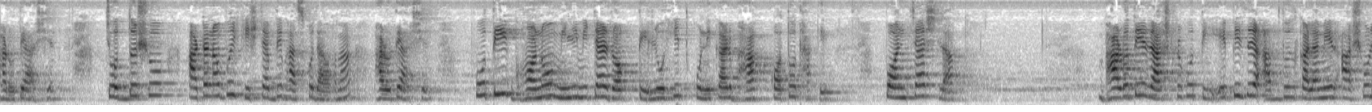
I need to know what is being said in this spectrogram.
ভারতে আসেন? চোদ্দোশো আটানব্বই খ্রিস্টাব্দে ভাস্কো দাগামা ভারতে আসেন। প্রতি ঘন মিলিমিটার রক্তে লোহিত কণিকার ভাগ কত থাকে? পঞ্চাশ লাখ। ভারতের রাষ্ট্রপতি এপিজে আব্দুল কালামের আসল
